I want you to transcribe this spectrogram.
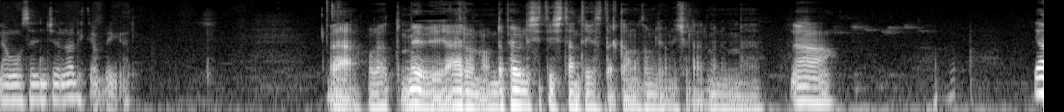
ለመውሰድ in general ይከብደኛል። ሁለቱም ነው እንደ publicity stunt እየተጠቀሙትም ሊሆን ይችላል ምንም yeah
